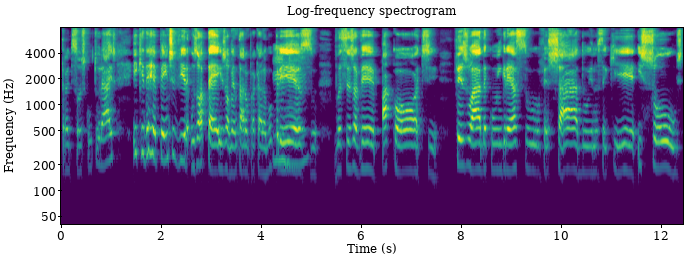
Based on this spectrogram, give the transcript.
tradições culturais e que de repente vira os hotéis aumentaram para caramba o uhum. preço. Uhum. Você já vê pacote, feijoada com ingresso fechado e não sei o quê, e shows.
